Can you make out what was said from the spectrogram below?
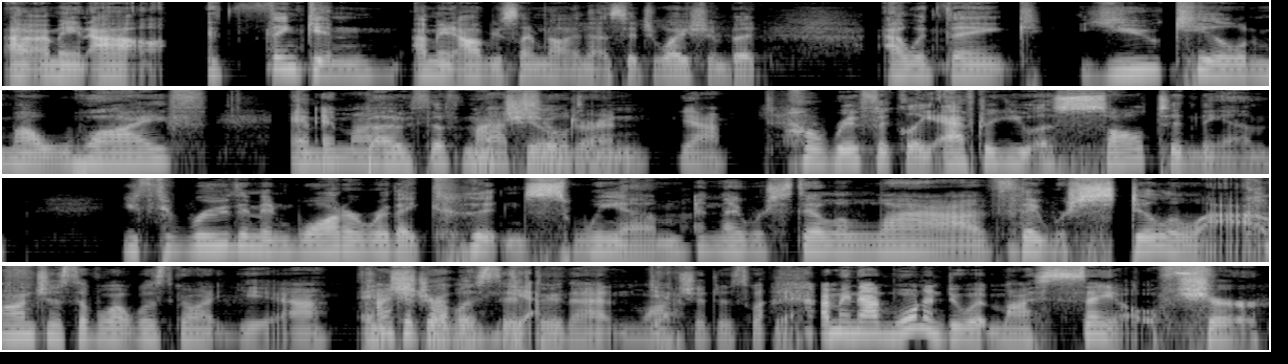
I, I mean, I thinking. I mean, obviously, I'm not in that situation, but I would think you killed my wife and, And my- both of my, children. Yeah. horrifically after you assaulted them. You threw them in water where they couldn't swim. And they were still alive. They were still alive. conscious of what was going yeah And i could probably sit yeah. through that and watch it as well Yeah. i mean i'd want to do it myself sure.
